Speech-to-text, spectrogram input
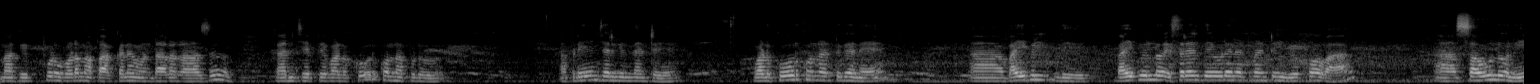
మాకు ఎప్పుడు కూడా మా పక్కనే ఉండాలి రాజు? కానీ చెప్పి వాళ్ళు కోరుకున్నప్పుడు అప్పుడు ఏం జరిగిందంటే వాళ్ళు కోరుకున్నట్టుగానే బైబిల్ బైబిల్లో ఇస్రాయేల్ దేవుడైనటువంటి యుహోవా సౌలుని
